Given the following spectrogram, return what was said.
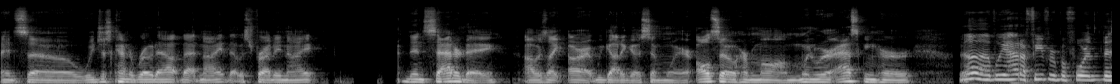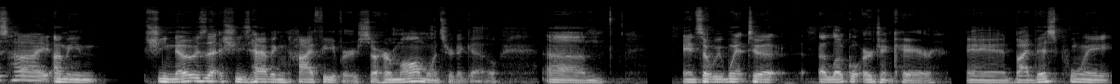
and so we just kind of rode out that night. That was Friday night. Then Saturday, I was like, all right, we got to go somewhere. Also, her mom, when we were asking her, oh, have we had a fever before this high? I mean, she knows that she's having high fevers, so her mom wants her to go. Um, and so we went to a, a local urgent care, and by this point,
